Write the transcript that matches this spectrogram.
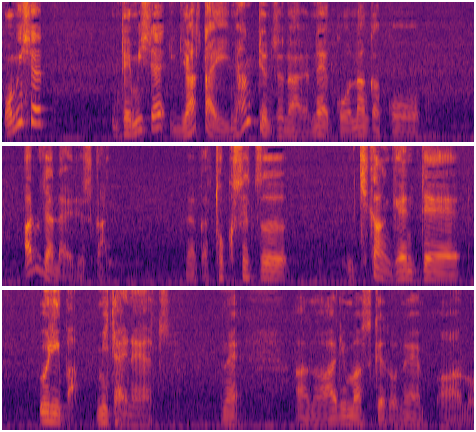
お店出店屋台なんていうんですよねあれねこうなんかこうあるじゃないですか。なんか特設期間限定売り場みたいなやつねあのありますけどねあの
